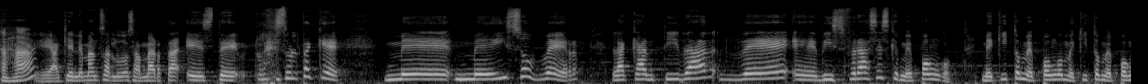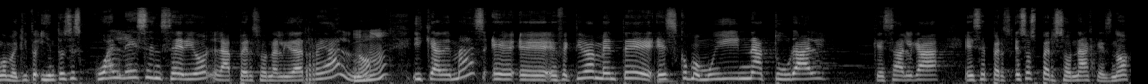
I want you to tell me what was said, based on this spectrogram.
Ajá. eh, a quien le mando saludos a Marta, este, resulta que me, me hizo ver la cantidad de eh, disfraces que me pongo. Me quito, me pongo, me quito, me pongo, me quito. Y entonces, ¿cuál es en serio la personalidad real, no? Y que además, eh, eh, efectivamente, es como muy natural que salga ese pers- esos personajes, ¿no?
